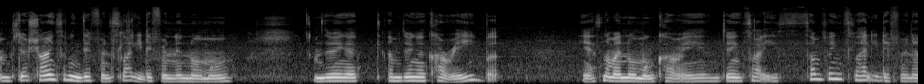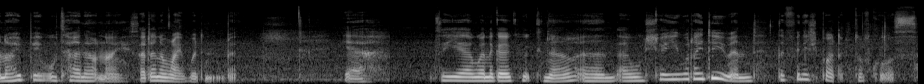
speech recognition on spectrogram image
I'm just trying something different, slightly different than normal. I'm doing a I'm doing a curry, but yeah, it's not my normal curry. I'm doing slightly something slightly different, and I hope it will turn out nice. I don't know why it wouldn't, but yeah. So yeah, I'm gonna go cook now, and I will show you what I do and the finished product, of course.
